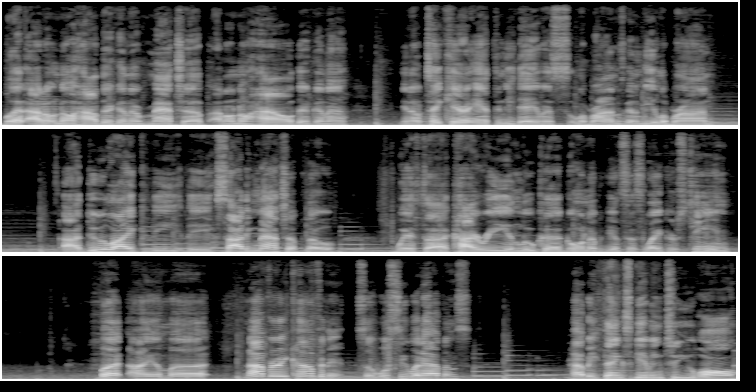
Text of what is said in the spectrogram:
but I don't know how they're going to match up. I don't know how they're going to, you know, take care of Anthony Davis. LeBron's going to be LeBron. I do like the the exciting matchup though, with uh, Kyrie and Luka going up against this Lakers team. But I am uh, not very confident. So we'll see what happens. Happy Thanksgiving to you all.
